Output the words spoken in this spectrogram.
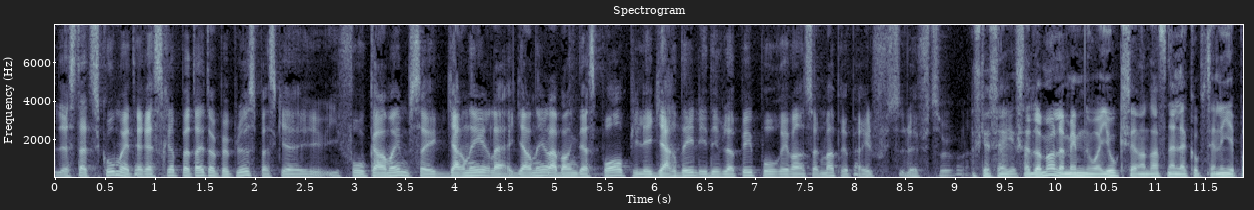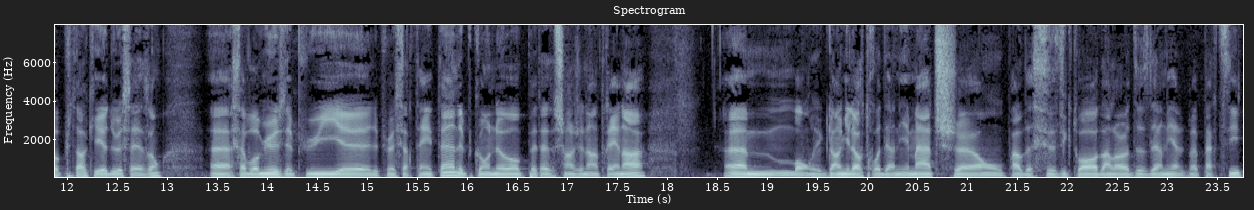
le statu quo m'intéresserait peut-être un peu plus parce qu'il faut quand même se garnir la, garnir la banque d'espoir puis les garder, les développer pour éventuellement préparer le, fu- le futur. Parce que ça, demeure le même noyau qui s'est rendu en finale de la Coupe Stanley il n'y a pas plus tard qu'il y a deux saisons. Euh, ça va mieux depuis, euh, depuis un certain temps, depuis qu'on a peut-être changé d'entraîneur. Bon, ils ont gagné leurs trois derniers matchs. On parle de six victoires dans leurs dix dernières parties.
